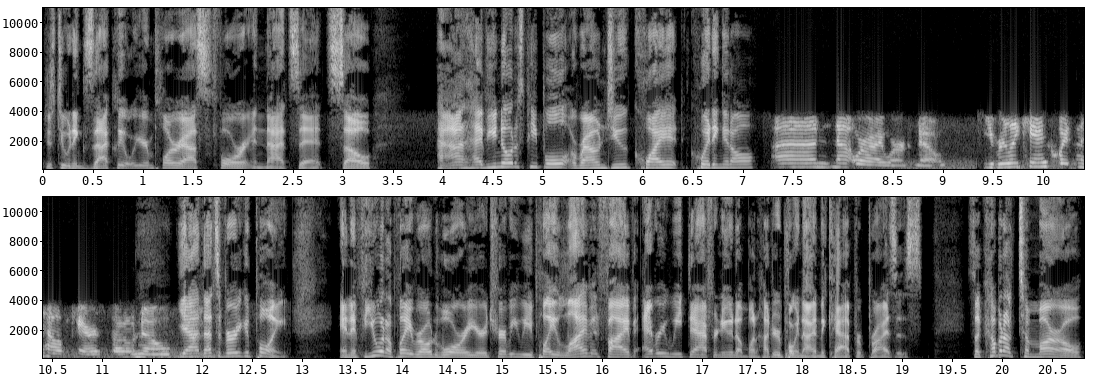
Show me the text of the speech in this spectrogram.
just doing exactly what your employer asks for, and that's it. So, have you noticed people around you quiet quitting at all? Uh, not where I work, no. You really can't quit in healthcare, so no. Yeah, that's a very good point. And if you want to play Road Warrior Trivia, we play live at 5 every weekday afternoon on 100.9 The Cat for prizes. So coming up tomorrow,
